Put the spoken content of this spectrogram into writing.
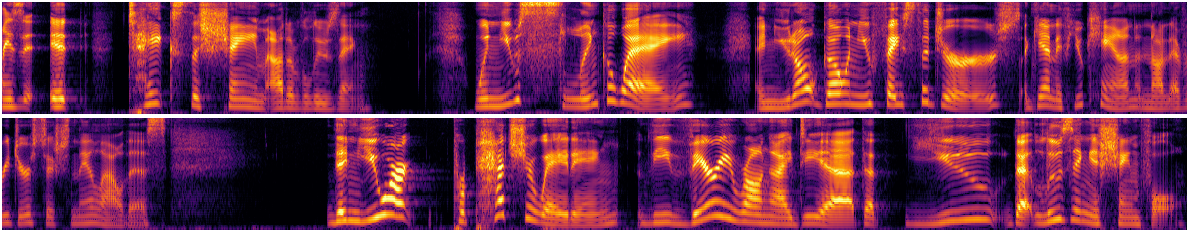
is it, it takes the shame out of losing. When you slink away and you don't go and you face the jurors, again, if you can, and not every jurisdiction they allow this, then you are perpetuating the very wrong idea that you that losing is shameful.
